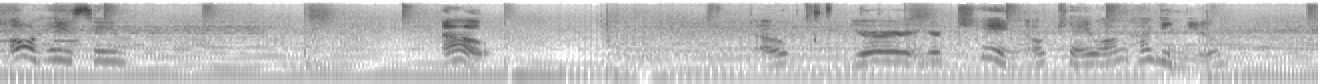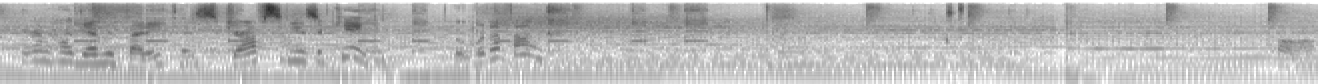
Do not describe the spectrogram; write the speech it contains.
Oh, hey, same. Oh. Oh, you're, you're king. Okay, well, I'm hugging you. We're gonna hug everybody, because Dropsy is a king. Who would have thunk? Oh,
